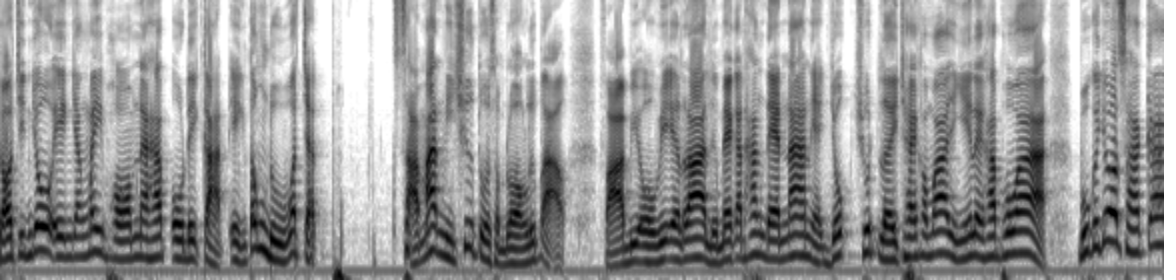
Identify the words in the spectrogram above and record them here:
จอจินโยเองยังไม่พร้อมนะครับ โอเดกาดเองต้องดูว่าจะ สามารถมีชื่อตัวสำรองหรือเปล่า ฟาบิโอวิเอราหรือแม้กระทั่งแดนหน้าเนี่ย ยกชุดเลยใช้คำว่าอย่างนี้เลยครับ เพราะว่าบุกโยซาก้า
